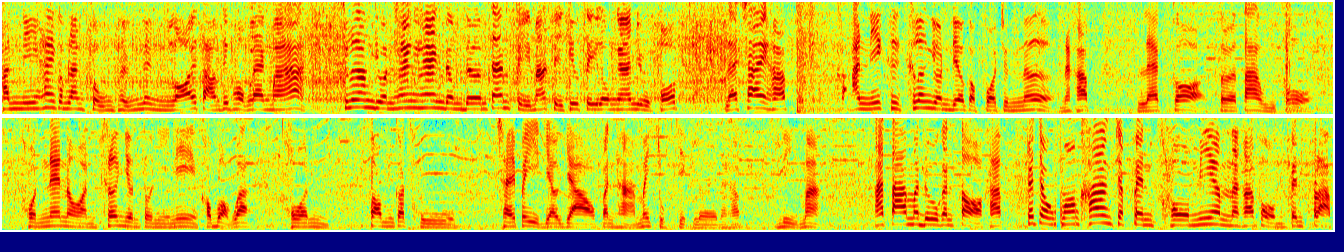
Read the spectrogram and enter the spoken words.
คันนี้ให้กำลังสูงถึง 136 แรงม้า เครื่องยนต์แห้งๆ เดิมๆ แต้มสีมาร์คสี QC โรงงานอยู่ครบ และใช่ครับ อันนี้คือเครื่องยนต์เดียวกับ Fortuner นะครับ และก็ Toyota Vigo ทนแน่นอน เครื่องยนต์ตัวนี้นี่เขาบอกว่าทน ซ่อมก็ถูก ใช้ไปอีกยาวๆ ปัญหาไม่จุกจิกเลยนะครับ ดีมากอาตามมาดูกันต่อครับ กระจกมองข้างจะเป็นโครเมียมนะครับผมเป็นปรับ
